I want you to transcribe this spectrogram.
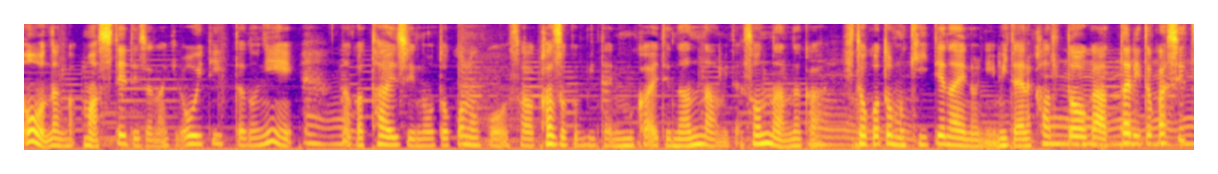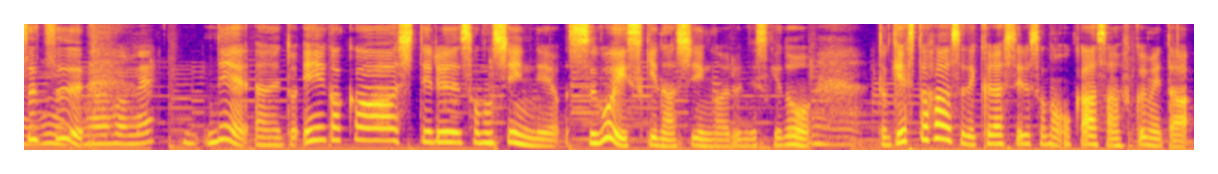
をなんかまあ捨ててじゃないけど置いていったのに、なんかタイ人の男の子をさ家族みたいに迎えてなんなんみたいなそんなんなんか一言も聞いてないのにみたいな葛藤があったりとかしつつで、えーと映画化してるそのシーンですごい好きなシーンがあるんですけど、とゲストハウスで暮らしてるそのお母さん含めた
